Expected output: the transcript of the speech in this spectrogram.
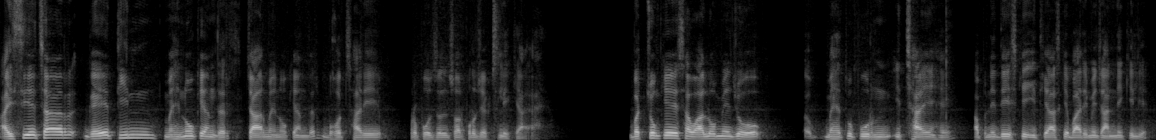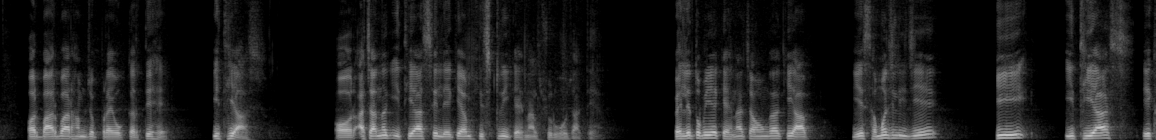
आईसीएचआर गए तीन महीनों के अंदर, चार महीनों के अंदर बहुत सारे प्रपोजल्स और प्रोजेक्ट्स लेके आया है। बच्चों के सवालों में जो महत्वपूर्ण इच्छाएँ हैं अपने देश के इतिहास के बारे में जानने के लिए, और बार बार हम जब प्रयोग करते हैं इतिहास, और अचानक इतिहास से लेके हम हिस्ट्री कहना शुरू हो जाते हैं। पहले तो मैं ये कहना चाहूँगा कि आप ये समझ लीजिए कि इतिहास एक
